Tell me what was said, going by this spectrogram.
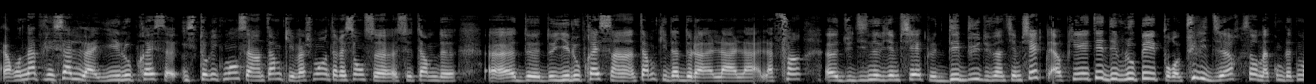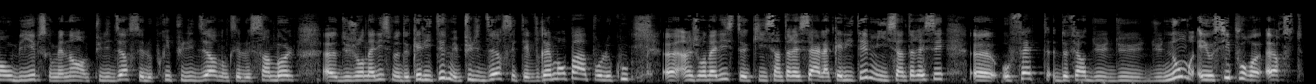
Alors on appelait ça de la yellow press. Historiquement, c'est un terme qui est vachement intéressant, ce, ce terme de, de, de, yellow press. C'est un terme qui date de la, la, la, la fin du 19e siècle, début du 20e siècle, alors qui a été développé pour Pulitzer. Ça, on a complètement oublié parce que maintenant Pulitzer, c'est le prix Pulitzer, donc c'est le symbole du journalisme de qualité. Mais Pulitzer, c'était vraiment pas pour le coup un journaliste qui s'intéressait à la qualité, mais il s'intéressait au fait de faire du, du, du, nombre et aussi pour Hearst.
